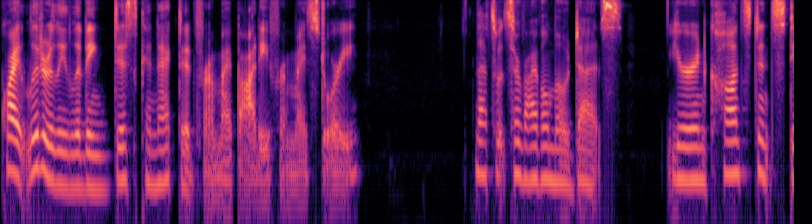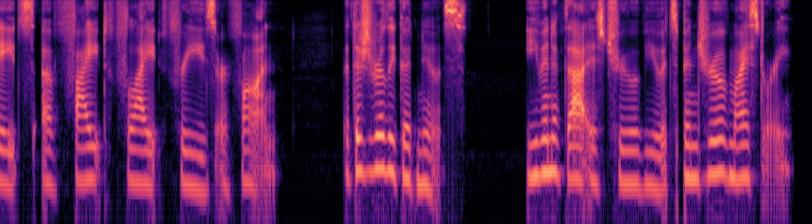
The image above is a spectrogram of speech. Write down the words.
quite literally living disconnected from my body, from my story. That's what survival mode does. You're in constant states of fight, flight, freeze, or fawn. But there's really good news. Even if that is true of you, it's been true of my story.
